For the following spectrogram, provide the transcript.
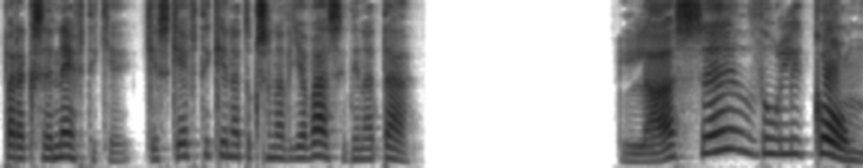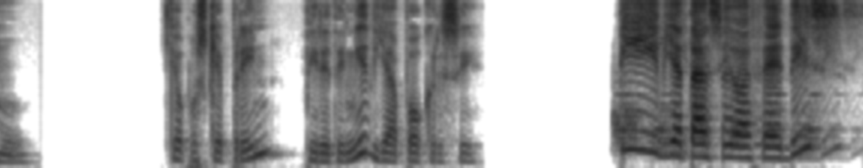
Παραξενεύτηκε και σκέφτηκε να το ξαναδιαβάσει δυνατά. «Λάσε δουλικό μου» και όπως και πριν πήρε την ίδια απόκριση. «Τι διατάσσει ο αφέντης»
